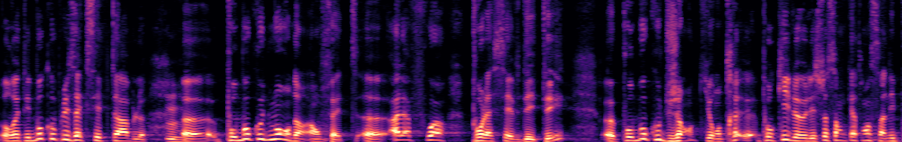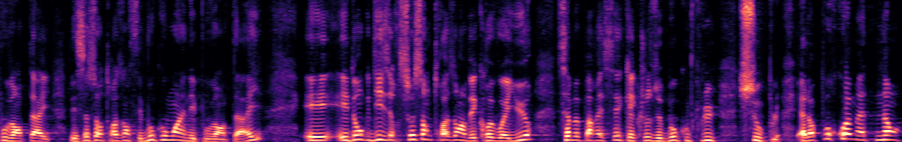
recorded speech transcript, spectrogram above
aurait été beaucoup plus acceptable mmh. euh, pour beaucoup de monde, en fait, euh, à la fois pour la CFDT, euh, pour beaucoup de gens qui ont très, pour qui les 64 ans c'est un épouvantail, les 63 ans c'est beaucoup moins un épouvantail. Et, et, donc dire 63 ans avec revoyure, ça me paraissait quelque chose de beaucoup plus souple. Alors pourquoi maintenant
